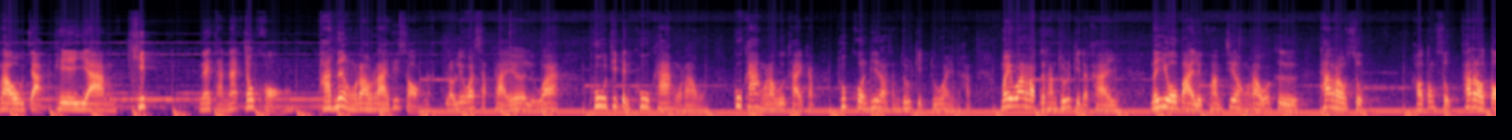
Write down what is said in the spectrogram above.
เราจะพยายามคิดในฐานะเจ้าของาร์ทเนอร์ของเรารายที่2นะครับเราเรียกว่าซัพพลายเออร์หรือว่าผู้ที่เป็นคู่ค้าของเรา คู่ค้าของเราคือใครครับ ทุกคนที่เราทำธุรกิจด้วยนะครับ ไม่ว่าเราจะทำธุรกิจกับใคร นโยบายหรือความเชื่อของเราก็คือ ถ้าเราสุขเขาต้องสุข ถ้าเราโต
